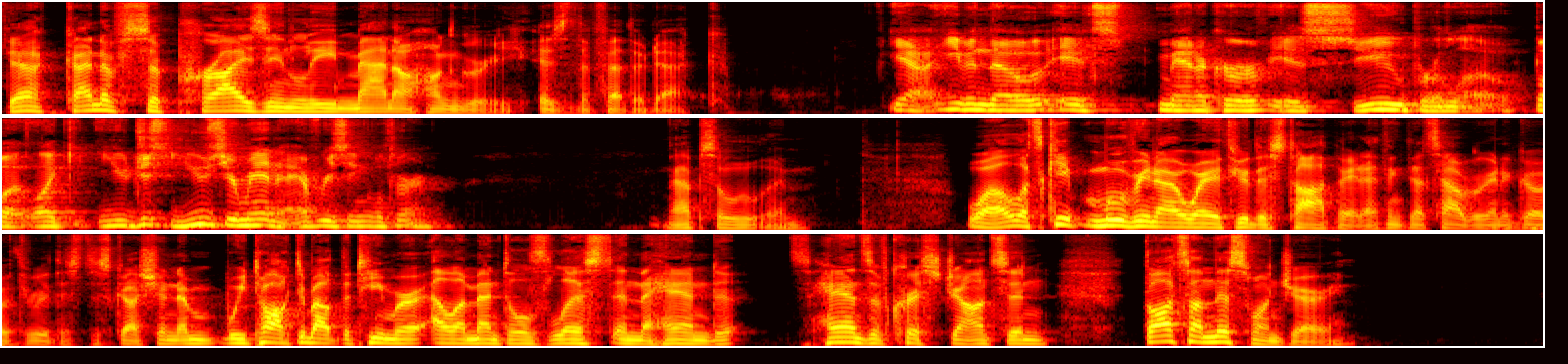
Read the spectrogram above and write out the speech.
Yeah, kind of surprisingly mana hungry is the Feather deck. Yeah, even though its mana curve is super low, but like you just use your mana every single turn. Absolutely. Well, let's keep moving our way through this top eight. I think that's how we're going to go through this discussion. And we talked about the Temur Elementals list in the hand, hands of Chris Johnson. Thoughts on this one, Jerry?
